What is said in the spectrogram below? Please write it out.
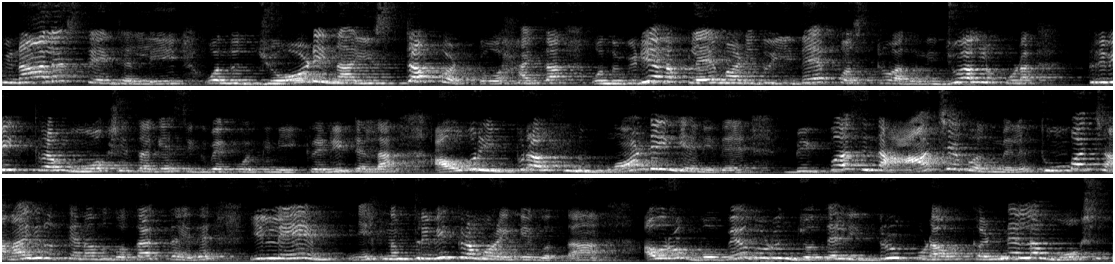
ಫಿನಾಲೆ ಸ್ಟೇಜಲ್ಲಿ ಒಂದು ಜೋಡಿನ ಇಷ್ಟಪಟ್ಟು, ಆಯ್ತಾ? ಒಂದು ವಿಡಿಯೋನ ಪ್ಲೇ ಮಾಡಿದ್ದು ಇದೇ ಫಸ್ಟು ಅದು ನಿಜವಾಗ್ಲೂ ಕೂಡ ತ್ರಿವಿಕ್ರಮ್ ಮೋಕ್ಷಿತಗೆ ಸಿಗಬೇಕು ಅಂತೀನಿ ಈ ಕ್ರೆಡಿಟ್ ಎಲ್ಲ. ಅವರಿಬ್ಬರ ಒಂದು ಬಾಂಡಿಂಗ್ ಏನಿದೆ ಬಿಗ್ ಬಾಸಿಂದ ಆಚೆ ಬಂದ ಮೇಲೆ ತುಂಬ ಚೆನ್ನಾಗಿರುತ್ತೆ ಅನ್ನೋದು ಗೊತ್ತಾಗ್ತಾ ಇದೆ. ಇಲ್ಲಿ ನಮ್ಮ ತ್ರಿವಿಕ್ರಮ್ ಅವ್ರು ಹೆಂಗೆ ಗೊತ್ತಾ? ಅವರು ಬೊವ್ವೇಗೌಡನ ಜೊತೆಲಿ ಇದ್ದರೂ ಕೂಡ ಅವ್ರ ಕಣ್ಣೆಲ್ಲ ಮೋಕ್ಷಿತ,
